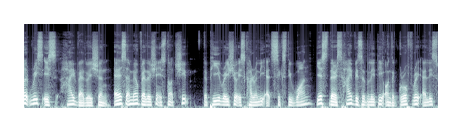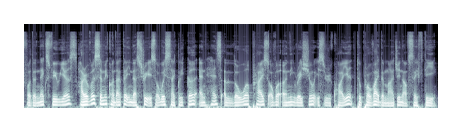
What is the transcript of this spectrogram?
third risk is high valuation. ASML valuation is not cheap the PE ratio is currently at 61. Yes, there is high visibility on the growth rate at least for the next few years. However, semiconductor industry is always cyclical and hence a lower price over earning ratio is required to provide the margin of safety.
